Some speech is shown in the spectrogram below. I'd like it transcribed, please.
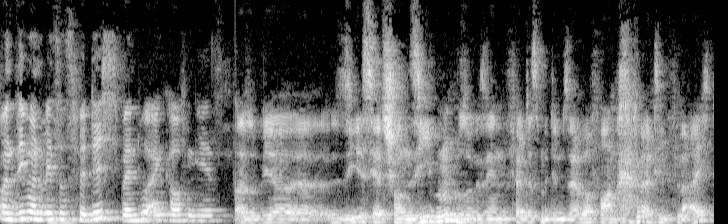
Und Simon, wie ist es für dich, wenn du einkaufen gehst? Also wir, äh, sie ist jetzt schon sieben, so gesehen fällt es mit dem selberfahren relativ leicht.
